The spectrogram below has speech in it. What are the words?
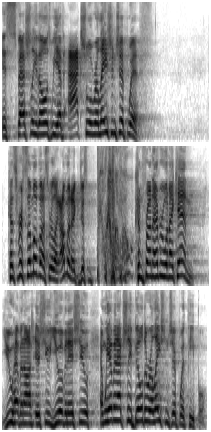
especially those we have actual relationship with. Because for some of us, we're like, I'm gonna just confront everyone I can. You have an issue, you have an issue, and we haven't actually built a relationship with people.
